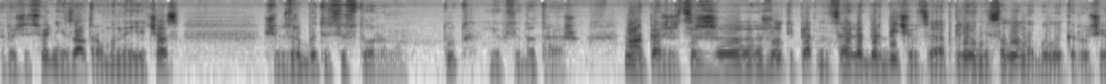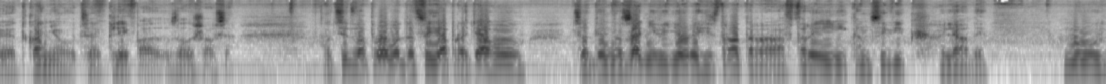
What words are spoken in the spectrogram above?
коротше, сьогодні і завтра в мене є час, щоб зробити цю сторону. Тут, як завжди, треш. Ну, опять же, це ж е, жовті п'ятна, це аля Бердичев, це обклеєні салони були, коротше, тканню, це клейпа залишався. Оці два провода це я протягував. Це один на задній відеорегістратор, а вторий концевік ляди. Ну,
